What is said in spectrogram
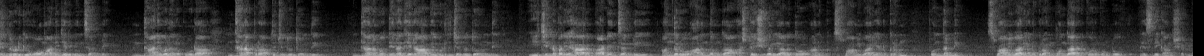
చంద్రుడికి హోమాన్ని జరిపించండి. దాని వలన కూడా ధన ప్రాప్తి చెందుతుంది. ధనము దినదిన అభివృద్ధి చెందుతూ ఉంది. ఈ చిన్న పరిహారం పాటించండి. అందరూ ఆనందంగా అష్టైశ్వర్యాలతో అను స్వామివారి అనుగ్రహం పొందండి. స్వామివారి అనుగ్రహం పొందాలని కోరుకుంటూ మీ శ్రీకాంత్ శర్మ.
